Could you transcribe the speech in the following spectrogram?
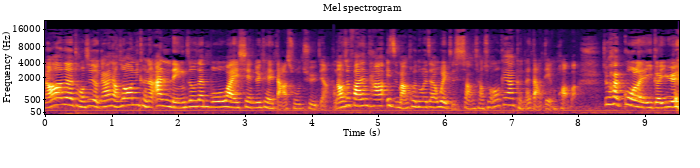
然后那个同事有跟他讲说，哦，你可能按零之后再拨外线就可以打出去这样。然后就发现他一直蛮困，都会在位置上，想说 OK，他可能在打电话吧。就他过了一个月，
